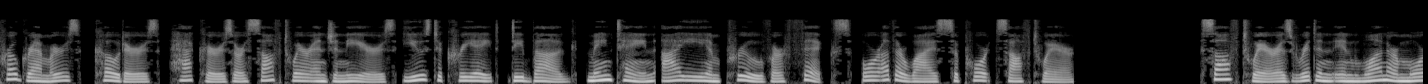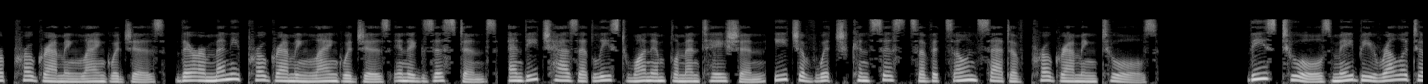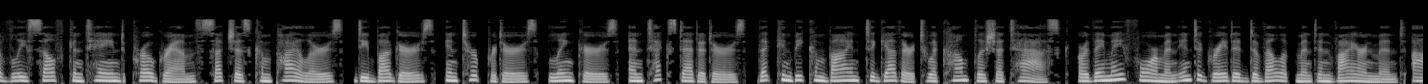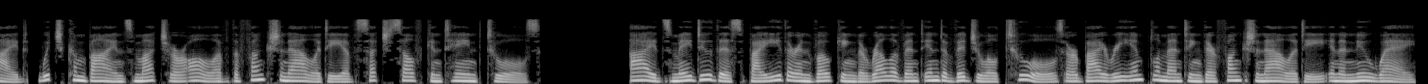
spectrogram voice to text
Programmers, coders, hackers or software engineers use to create, debug, maintain i.e. improve or fix, or otherwise support software. Software is written in one or more programming languages. There are many programming languages in existence, and each has at least one implementation, each of which consists of its own set of programming tools. These tools may be relatively self-contained programs such as compilers, debuggers, interpreters, linkers, and text editors, that can be combined together to accomplish a task, or they may form an integrated development environment which combines much or all of the functionality of such self-contained tools. IDEs may do this by either invoking the relevant individual tools or by re-implementing their functionality in a new way.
